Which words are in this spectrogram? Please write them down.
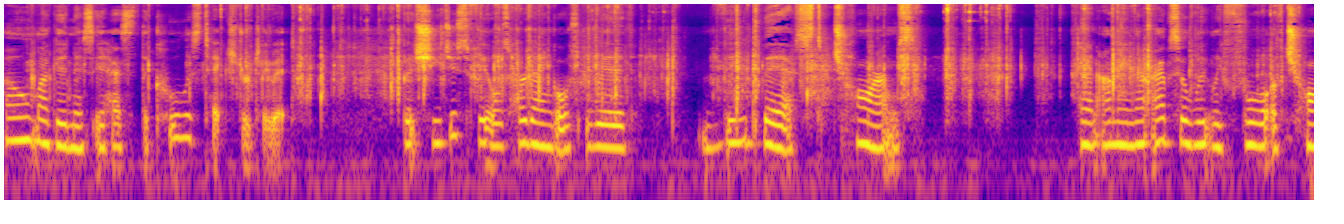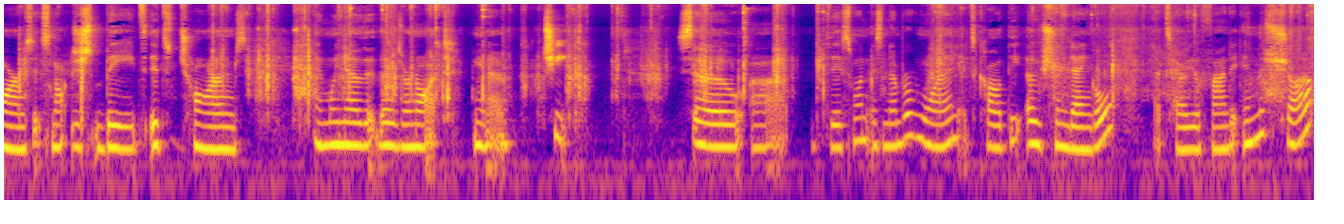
Oh my goodness, it has the coolest texture to it. But she just fills her dangles with the best charms. And I mean, they're absolutely full of charms. It's not just beads, it's charms. And we know that those are not, you know, cheap. So, uh, this one is number one. It's called the Ocean Dangle. That's how you'll find it in the shop.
